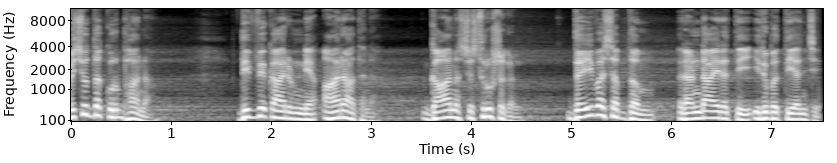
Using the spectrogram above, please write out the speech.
വിശുദ്ധ കുർബാന ദിവ്യകാരുണ്യ ആരാധന ഗാന ശുശ്രൂഷകൾ. ദൈവശബ്ദം രണ്ടായിരത്തി ഇരുപത്തിയഞ്ച്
